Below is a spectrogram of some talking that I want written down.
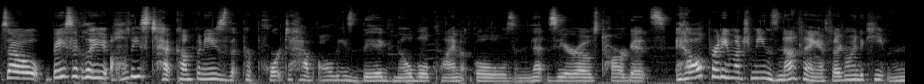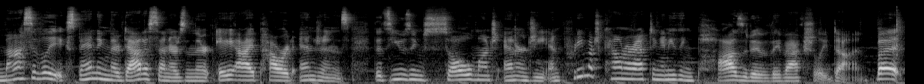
So basically, all these tech companies that purport to have all these big, noble climate goals and net zeros targets, it all pretty much means nothing if they're going to keep massively expanding their data centers and their AI powered engines that's using so much energy and pretty much counteracting anything positive they've actually done. But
